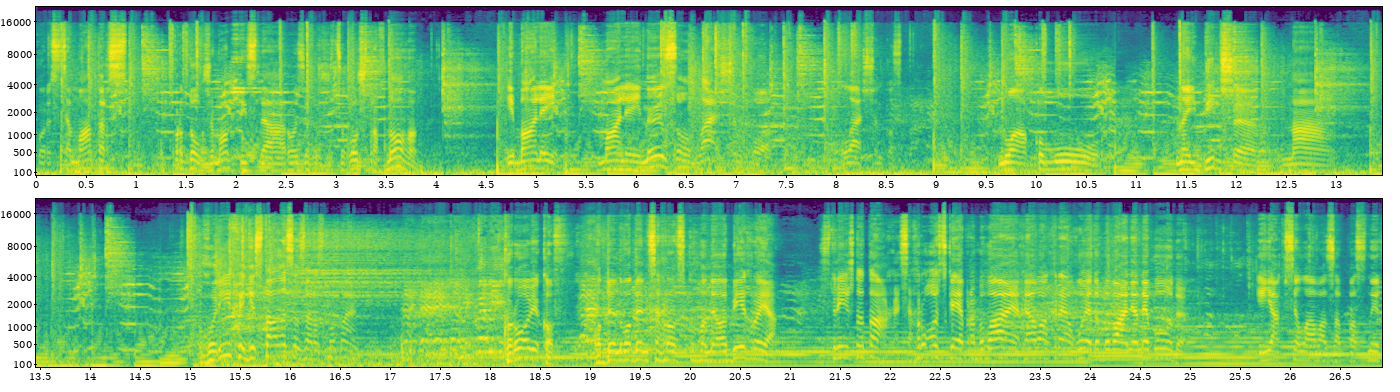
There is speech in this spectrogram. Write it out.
Користь Аматорс. Продовжимо після розіграшу цього штрафного. І Малій, Малій низу, Лещенко. Лещенко. справа. Ну а кому найбільше на горіхи дісталося зараз момент. Коровіков. Один в один Сягровського не обігрує. Зустрічна атака. Сягровський пробиває. Гевак реагує, добивання не буде. І як вся лава запасних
